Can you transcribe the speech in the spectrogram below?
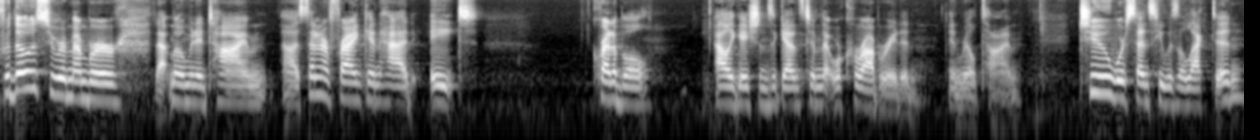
for those who remember that moment in time, uh, Senator Franken had eight credible allegations against him that were corroborated in real time. Two were since he was elected.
